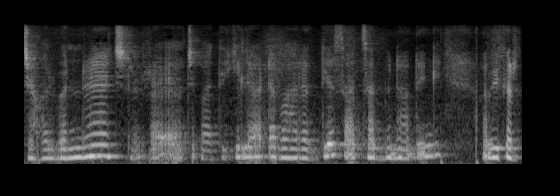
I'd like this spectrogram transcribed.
चावल बन रहे हैं चपाती के लिए आटा बाहर रख दिया साथ साथ बना देंगे। अभी करते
